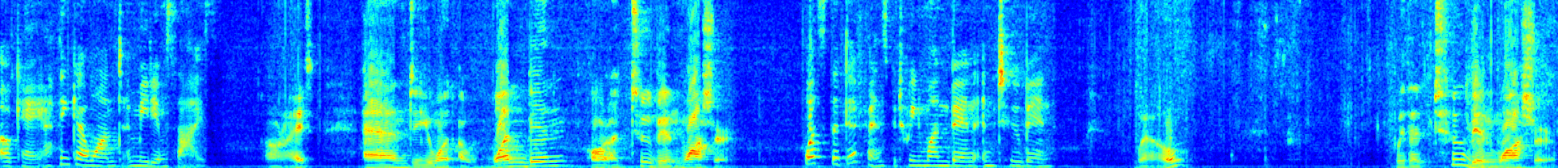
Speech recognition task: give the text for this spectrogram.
Okay, I think I want a medium size. All right. And do you want a one bin or a two bin washer? What's the difference between one bin and two bin? Well, with a two bin washer,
